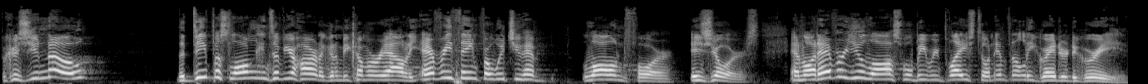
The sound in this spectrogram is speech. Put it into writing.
because you know the deepest longings of your heart are going to become a reality. Everything for which you have longed for is yours. And whatever you lost will be replaced to an infinitely greater degree.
